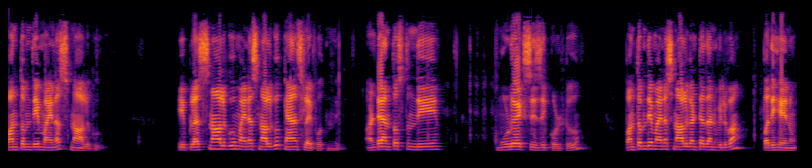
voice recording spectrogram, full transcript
పంతొమ్మిది మైనస్ నాలుగు. ఈ ప్లస్ నాలుగు మైనస్ నాలుగు క్యాన్సిల్ అయిపోతుంది. అంటే ఎంత వస్తుంది? మూడు ఎక్స్ ఇజ్ ఈక్వల్ టు పంతొమ్మిది మైనస్ నాలుగు అంటే దాని విలువ పదిహేను.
